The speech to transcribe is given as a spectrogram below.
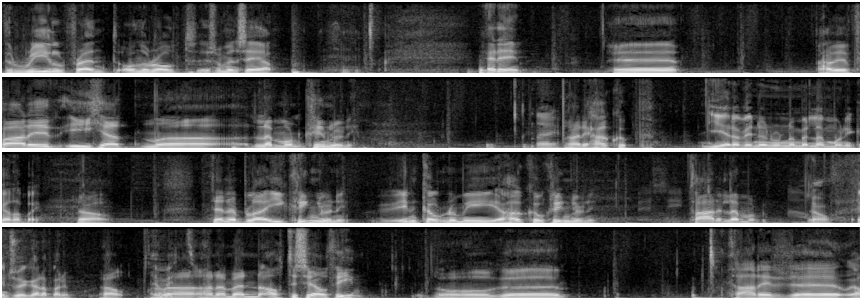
The real friend on the road eins og menn segja. Herri uh, hafið farið í hérna Lemon kringlunni? Nei, það er í Hagkup Ég er að vinna núna með Lemon í Garðabæ. Já, það er nefnilega í kringlunni Ingangnum í Hagkaup kringlunni. Það er lemon. Já, eins og í Garðabænum. Já, hann að, að menn átti sig á því. Og uh, þar er uh, Já,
